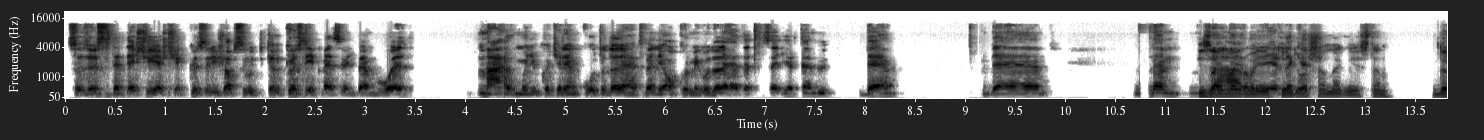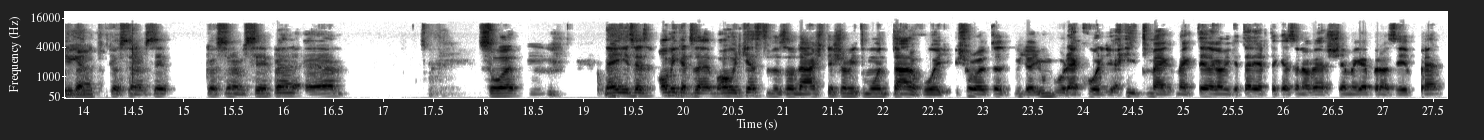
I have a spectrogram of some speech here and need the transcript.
szóval az összetett esélyesek közül is abszolút középmezőnyben volt, már mondjuk, hogyha Remkót oda lehet venni, akkor még oda lehetett, ez egyértelmű, de, de nem... 13 egyébként érdekes. gyorsan megnéztem. Döbbent. Igen, köszönöm, szép, köszönöm szépen. Szóval nehéz ez, amiket, ahogy kezdted az adást, és amit mondtál, hogy soroltad ugye a Jumbo rekordjait, meg, meg tényleg amiket elértek ezen a versenyen, meg ebben az évben,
